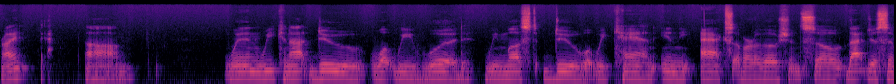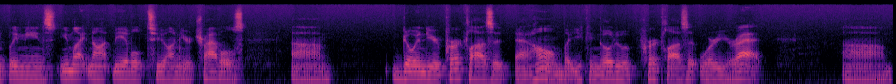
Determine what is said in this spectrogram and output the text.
right? Yeah. Um, when we cannot do what we would, we must do what we can in the acts of our devotion. So that just simply means you might not be able to, on your travels, um, go into your prayer closet at home, but you can go to a prayer closet where you're at. Um,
